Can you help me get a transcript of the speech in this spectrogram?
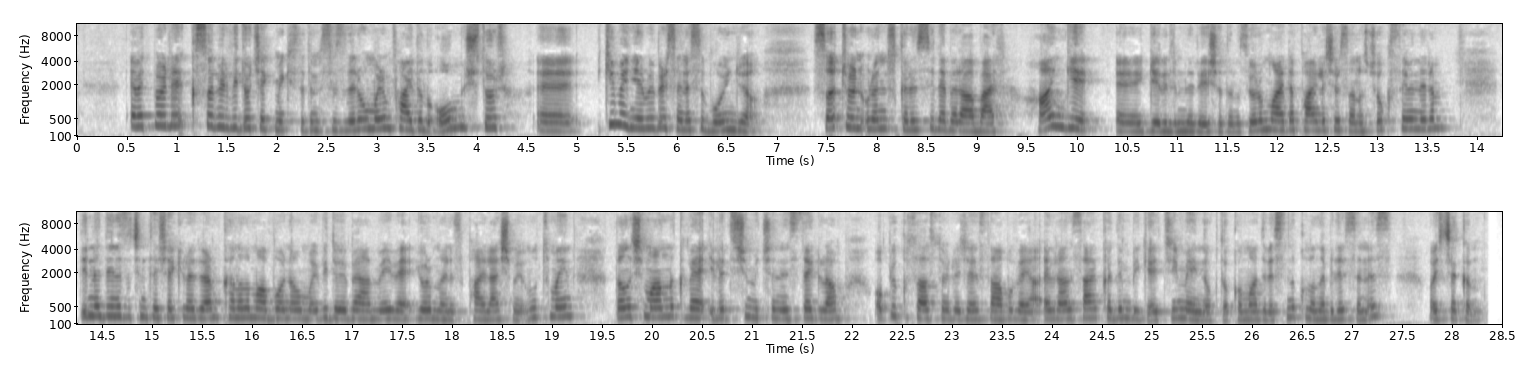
Evet böyle kısa bir video çekmek istedim sizlere. Umarım faydalı olmuştur. Ee, 2021 senesi boyunca Satürn-Uranüs karesiyle beraber hangi e, gerilimleri yaşadınız yorumlarda paylaşırsanız çok sevinirim. Dinlediğiniz için teşekkür ediyorum. Kanalıma abone olmayı, videoyu beğenmeyi ve yorumlarınızı paylaşmayı unutmayın. Danışmanlık ve iletişim için Instagram, opikusastroloji hesabı veya evrenselkadimbilge.gmail.com adresini kullanabilirsiniz. Hoşçakalın.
